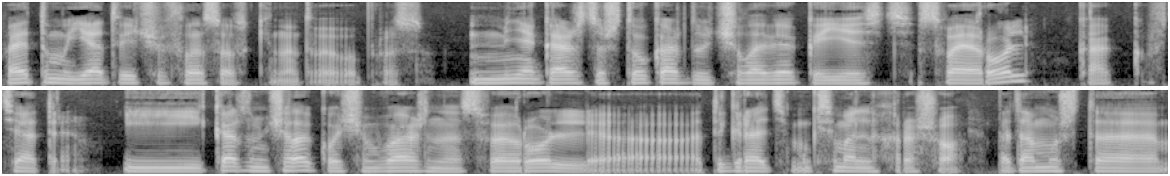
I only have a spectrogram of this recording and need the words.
Поэтому я отвечу философски на твой вопрос. Мне кажется, что у каждого человека есть своя роль, как в театре. И каждому человеку очень важно свою роль э, отыграть максимально хорошо, потому что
